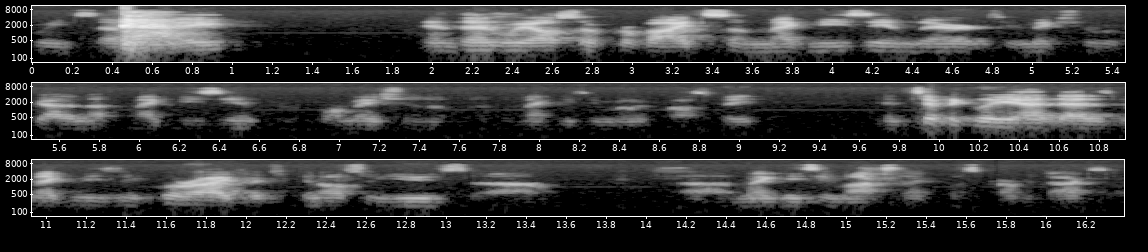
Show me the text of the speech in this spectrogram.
between 7 and 8. And then we also provide some magnesium there to make sure we've got enough magnesium for the formation of the magnesium ammonium phosphate. And typically add that as magnesium chloride, but you can also use um, uh, magnesium oxide plus carbon dioxide.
